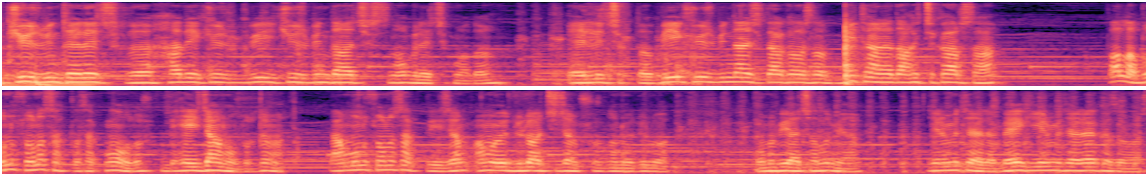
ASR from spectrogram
200 bin TL çıktı. Hadi 200, bir 200 bin daha çıksın. O bile çıkmadı. 50 çıktı. Bir 200 bin daha çıktı arkadaşlar. Bir tane daha çıkarsa. Valla bunu sona saklasak ne olur? Bir heyecan olur değil mi? Ben bunu sona saklayacağım ama ödülü açacağım. Şuradan ödül var. Onu bir açalım ya. 20 TL. Belki 20 TL kazanır.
